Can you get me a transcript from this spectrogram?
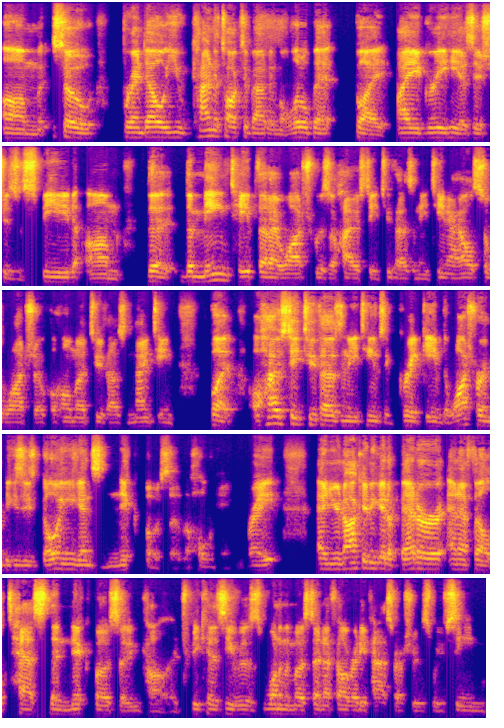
Um, so Brandel, you kind of talked about him a little bit, but I agree he has issues with speed. Um, the the main tape that I watched was Ohio State 2018. I also watched Oklahoma 2019, but Ohio State 2018 is a great game to watch for him because he's going against Nick Bosa the whole game, right? And you're not going to get a better NFL test than Nick Bosa in college because he was one of the most NFL ready pass rushers we've seen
